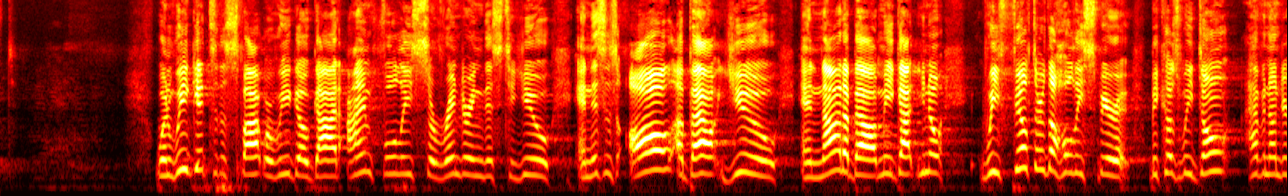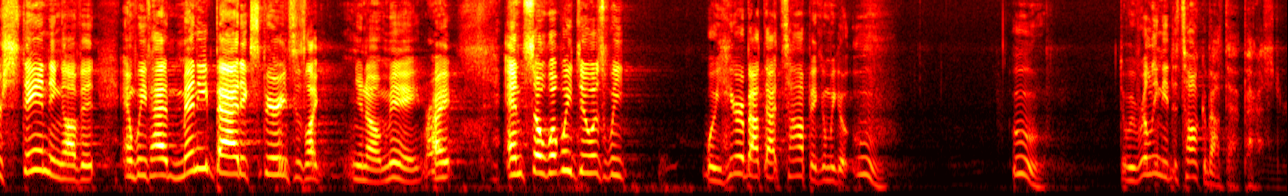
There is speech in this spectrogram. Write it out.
When we get to the spot where we go, God, I'm fully surrendering this to you, and this is all about you and not about me. God, you know, we filter the Holy Spirit because we don't have an understanding of it, and we've had many bad experiences, like, you know, me, right? And so what we do is we we hear about that topic and we go, ooh, ooh, do we really need to talk about that, Pastor?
